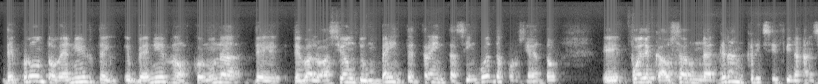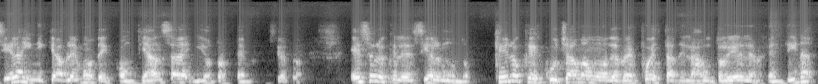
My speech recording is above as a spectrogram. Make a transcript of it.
de pronto venir venirnos con una devaluación de, un 20, 30, 50%, puede causar una gran crisis financiera y ni que hablemos de confianza y otros temas, ¿cierto? Eso es lo que le decía al mundo. ¿Qué es lo que escuchábamos de respuesta de las autoridades de Argentina?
